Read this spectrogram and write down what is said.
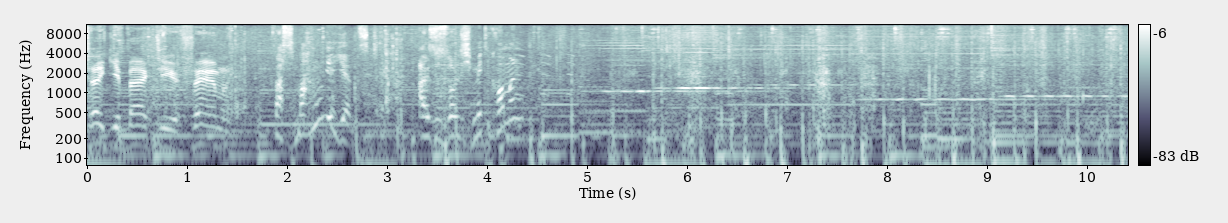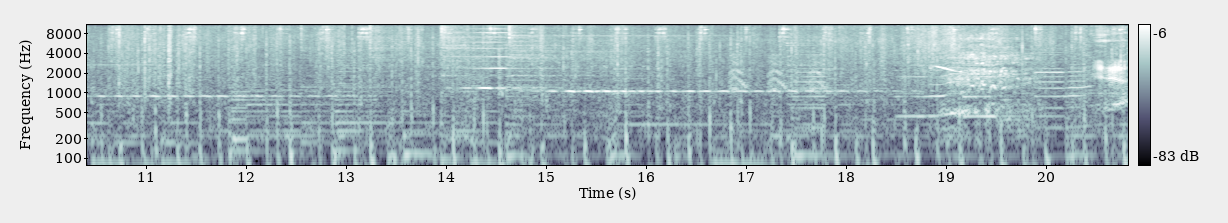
take you back to your family. Was machen wir jetzt? Also soll ich mitkommen? Yeah,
